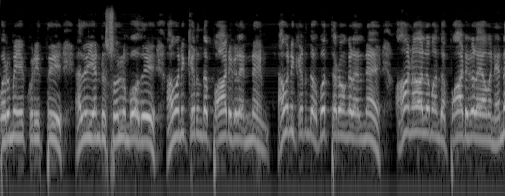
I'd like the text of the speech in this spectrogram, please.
பொறுமையை குறித்து அது என்று சொல்லும்போது அவனுக்கு இருந்த பாடுகள் என்ன? அவனுக்கு இருந்த உபத்திரவங்கள் என்ன? ஆனாலும் அந்த பாடுகளை அவன் என்ன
